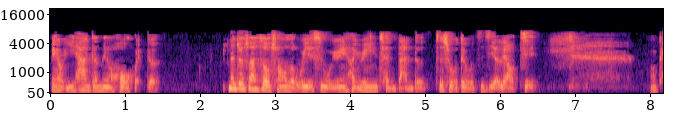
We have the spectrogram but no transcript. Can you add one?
没有遗憾跟没有后悔的。那就算受伤了，我也是我愿意很愿意承担的。这是我对我自己的了解。OK，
